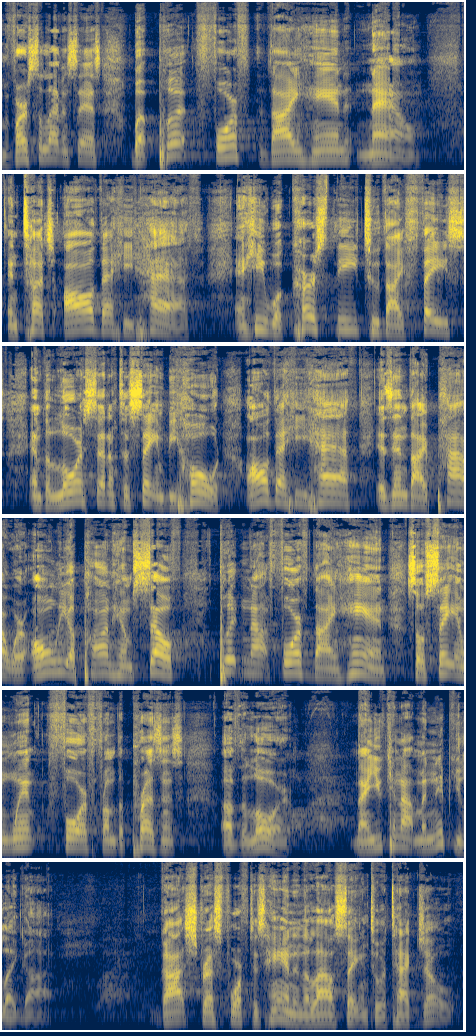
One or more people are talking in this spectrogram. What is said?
Verse 11 says, But put forth thy hand now and touch all that he hath, and he will curse thee to thy face. And the Lord said unto Satan, Behold, all that he hath is in thy power, only upon himself Put not forth thy hand. So Satan went forth from the presence of the Lord. Now, you cannot manipulate God. God stretched forth his hand and allowed Satan to attack Job.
